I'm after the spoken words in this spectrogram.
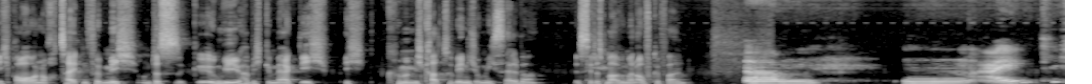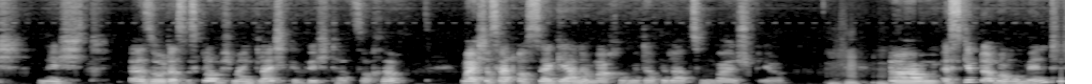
Ich brauche auch noch Zeiten für mich und das irgendwie habe ich gemerkt, ich, ich kümmere mich gerade zu wenig um mich selber. Ist dir das mal irgendwann aufgefallen? Ähm, mh, eigentlich nicht. Also das ist, glaube ich, mein Gleichgewicht Tatsache, weil ich das halt auch sehr gerne mache mit der Villa zum Beispiel. Mhm, mh. ähm, es gibt aber Momente,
